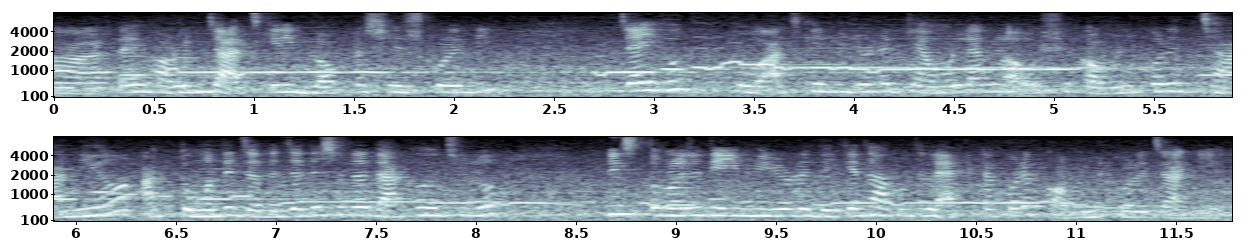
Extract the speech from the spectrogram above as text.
আর তাই ভাবলাম যে আজকের এই ব্লগটা শেষ করে দিই। যাই হোক, তো আজকের ভিডিওটা কেমন লাগল অবশ্যই কমেন্ট করে জানিও। আর তোমাদের, যাদের যাদের সাথে দেখা হয়েছিল প্লিজ তোমরা যদি এই ভিডিওটা দেখে থাকো, তাহলে একটা করে কমেন্ট করে জানিও।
